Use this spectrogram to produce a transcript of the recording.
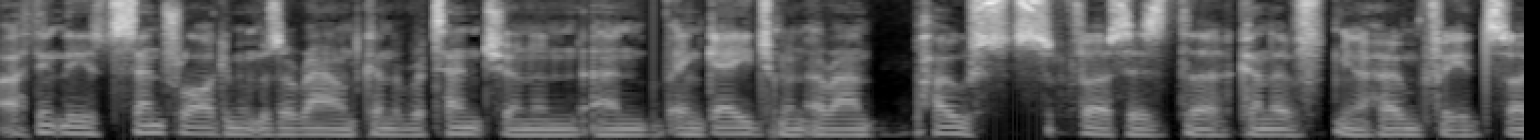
I think the central argument was around kind of retention and, and engagement around posts versus the kind of you know home feed. So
